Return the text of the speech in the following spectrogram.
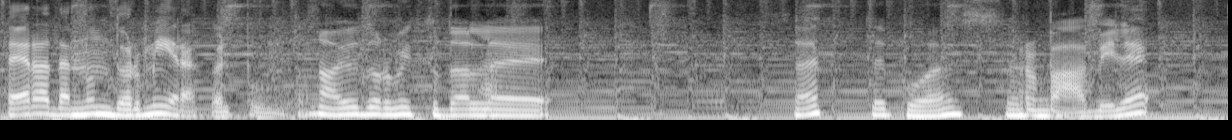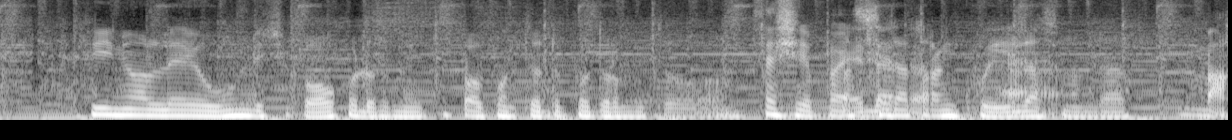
Cioè, Era da non dormire a quel punto. No, io ho dormito dalle 7 può essere. Probabile. Fino alle 11 poco ho dormito. Poi appunto dopo ho dormito Sì, sì, poi la sera dato- tranquilla eh, sono andato. Bah,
